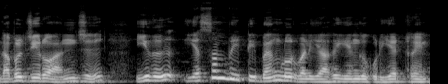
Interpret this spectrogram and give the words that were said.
டபுள் ஜீரோ அஞ்சு. இது எஸ்எம்பிடி பெங்களூர் வழியாக இயங்கக்கூடிய ட்ரெயின்.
